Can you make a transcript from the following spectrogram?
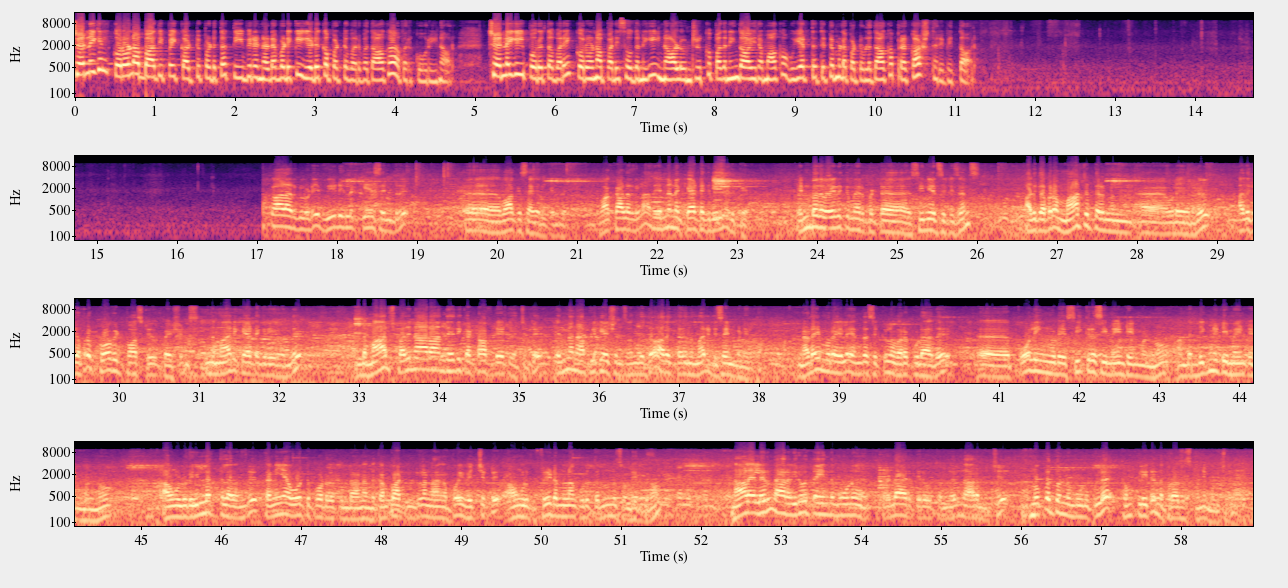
சென்னையில் கொரோனா பாதிப்பை கட்டுப்படுத்த தீவிர நடவடிக்கை எடுக்கப்பட்டு வருவதாக அவர் கூறினார். சென்னையை பொறுத்தவரை கொரோனா பரிசோதனையை நாளொன்றுக்கு பதினைந்தாயிரமாக உயர்த்த திட்டமிடப்பட்டுள்ளதாக பிரகாஷ் தெரிவித்தார். வாக்காளர்களுடைய வீடுகளுக்கே சென்று வாக்கு சேகரிக்கிறது. வாக்காளர்கள் அது என்னென்ன கேட்டகரியில் இருக்குது எண்பது வயதுக்கு மேற்பட்ட சீனியர் சிட்டிசன்ஸ் அதுக்கப்புறம் மாற்றுத்திறன் உடையவர்கள் அதுக்கப்புறம் கோவிட் பாசிட்டிவ் பேஷண்ட்ஸ் இந்த மாதிரி கேட்டகரியை வந்து இந்த மார்ச் பதினாறாம் தேதி கட் ஆஃப் டேட் வச்சுட்டு என்னென்ன அப்ளிகேஷன்ஸ் வந்ததோ அதுக்கு தகுந்த மாதிரி டிசைன் பண்ணியிருக்கோம். நடைமுறையில் எந்த சிக்கலும் வரக்கூடாது. போலிங்குடைய சீக்ரஸி மெயின்டைன் பண்ணணும் அந்த டிக்னிட்டி மெயின்டைன் பண்ணணும் அவங்களுடைய இல்லத்தில் வந்து தனியாக ஓட்டு போடுறதுக்கு உண்டான அந்த கம்பார்ட்மெண்ட்லாம் நாங்கள் போய் வச்சுட்டு அவங்களுக்கு ஃப்ரீடம்லாம் கொடுத்தணும்னு சொல்லியிருக்கிறோம். நாளையிலேருந்து ஆரம் இருபத்தைந்து மூணு ரெண்டாயிரத்தி இருபத்தொன்னுலேருந்து ஆரம்பித்து முப்பத்தொன்று மூணுக்குள்ளே கம்ப்ளீட்டாக அந்த ப்ராசஸ் பண்ணி முடிச்சிடலாம்.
